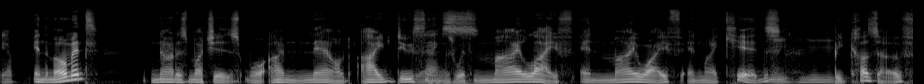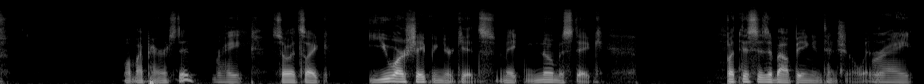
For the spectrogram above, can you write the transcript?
Yep. in the moment. Not as much as well. I'm now. I do things with my life and my wife and my kids Mhm. because of what my parents did. Right. So it's like you are shaping your kids, make no mistake. But this is about being intentional with it. Right.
